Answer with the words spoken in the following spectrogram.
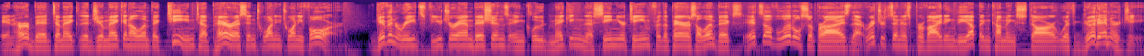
in her bid to make the Jamaican Olympic team to Paris in 2024. Given Reid's future ambitions include making the senior team for the Paris Olympics, it's of little surprise that Richardson is providing the up-and-coming star with good energy.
